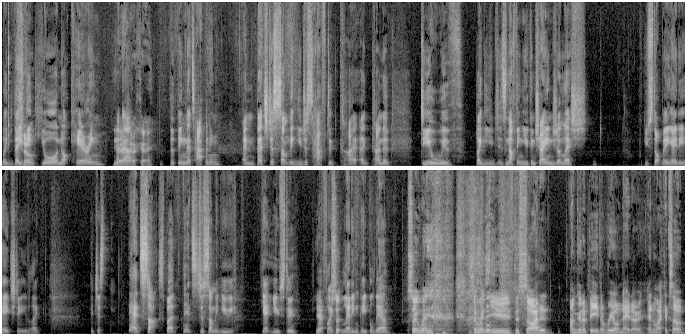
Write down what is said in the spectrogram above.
Like they Sure. think you're not caring Yeah. about Okay. the thing that's happening, and that's just something you just have to ki- uh, kind of deal with. Like, you, it's nothing you can change unless you stop being ADHD. Like, it just yeah, it sucks, but it's just something you get used to. Yeah, of like so- letting people down. So when, so when you decided I'm gonna be the real Nato, and like it's a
